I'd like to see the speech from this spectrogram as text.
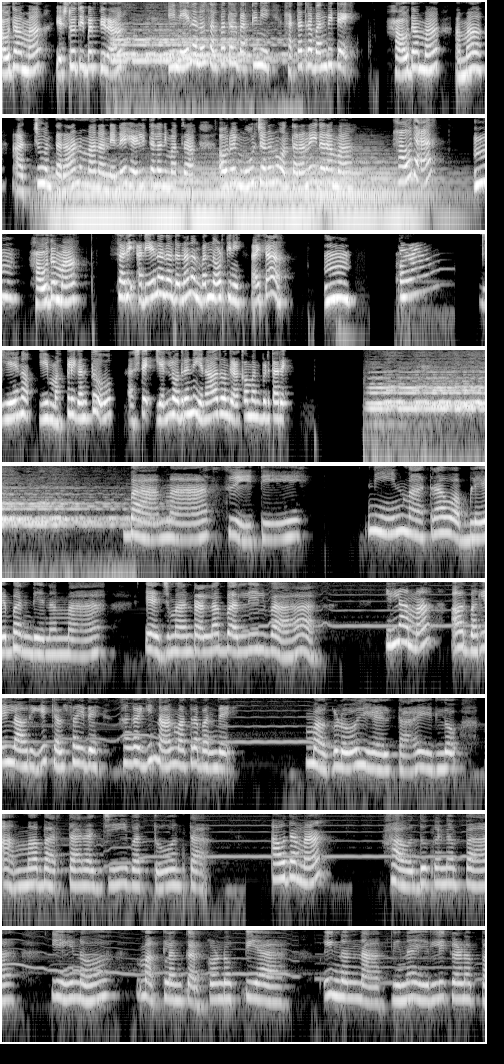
ಹೌದಮ್ಮ ಎಷ್ಟೊತ್ತಿಗೆ ಬರ್ತೀರಾ? ಇನ್ನೇನಲ್ಲ ಸ್ವಲ್ಪ ಹೊತ್ತಲ್ಲಿ ಬರ್ತೀನಿ. ಹತ್ತತ್ರ ಬಂದ್ಬಿಟ್ಟೆ. ಹೌದಮ್ಮ ಅಮ್ಮ ಅಚ್ಚು ಒಂಥರ ನಮ್ಮ ನಾನು ನೆನೆ ಹೇಳಿದ್ದಲ್ಲ ನಿಮ್ಮ ಹತ್ರ ಅವ್ರೆ ಮೂರ್ ಜನನು ಒಂಥರನೇ ಇದಾರಮ್ಮ. ಹೌದಾ? ಹ್ಮ್ ಹೌದಮ್ಮ. ಸರಿ ಅದೇನನ್ನೋದನ್ನ ನಾನು ಬಂದು ನೋಡ್ತೀನಿ ಆಯ್ತಾ? ಹ್ಮ್. ಏನೋ ಈ ಮಕ್ಕಳಿಗಂತೂ ಅಷ್ಟೇ ಎಲ್ಲೋದ್ರೆ ಏನಾದ್ರೂ ಒಂದು ಹೇಳ್ಕೊಂಡ್ ಬಂದ್ಬಿಡ್ತಾರೆ. ಬಾಮ ಸ್ವೀಟಿ ನೀನ್ ಮಾತ್ರ ಒಬ್ಳೇ ಬಂದೇನಮ್ಮ. ಯಜಮಾನ್ರೆಲ್ಲ ಬರ್ಲಿಲ್ವಾ? ಬರ್ಲಿಲ್ಲ ಅವರಿಗೆ ಕೆಲಸ ಇದೆ. ಹಾಗಾಗಿ ನಾನು ಮಾತ್ರ ಬಂದೆ. ಮಗಳು ಹೇಳ್ತಾ ಇದ್ಲು, ಅಮ್ಮ ಬರ್ತಾರಜ್ಜಿ ಇವತ್ತು ಅಂತ. ಹೌದಮ್ಮ? ಹೌದು ಕಣಪ್ಪ. ಏನು ಮಕ್ಕಳನ್ನ ಕರ್ಕೊಂಡು ಹೋಗ್ತೀಯಾ? ಇನ್ನೊಂದು ನಾಲ್ಕು ದಿನ ಇರಲಿ ಕಣಪ್ಪ.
